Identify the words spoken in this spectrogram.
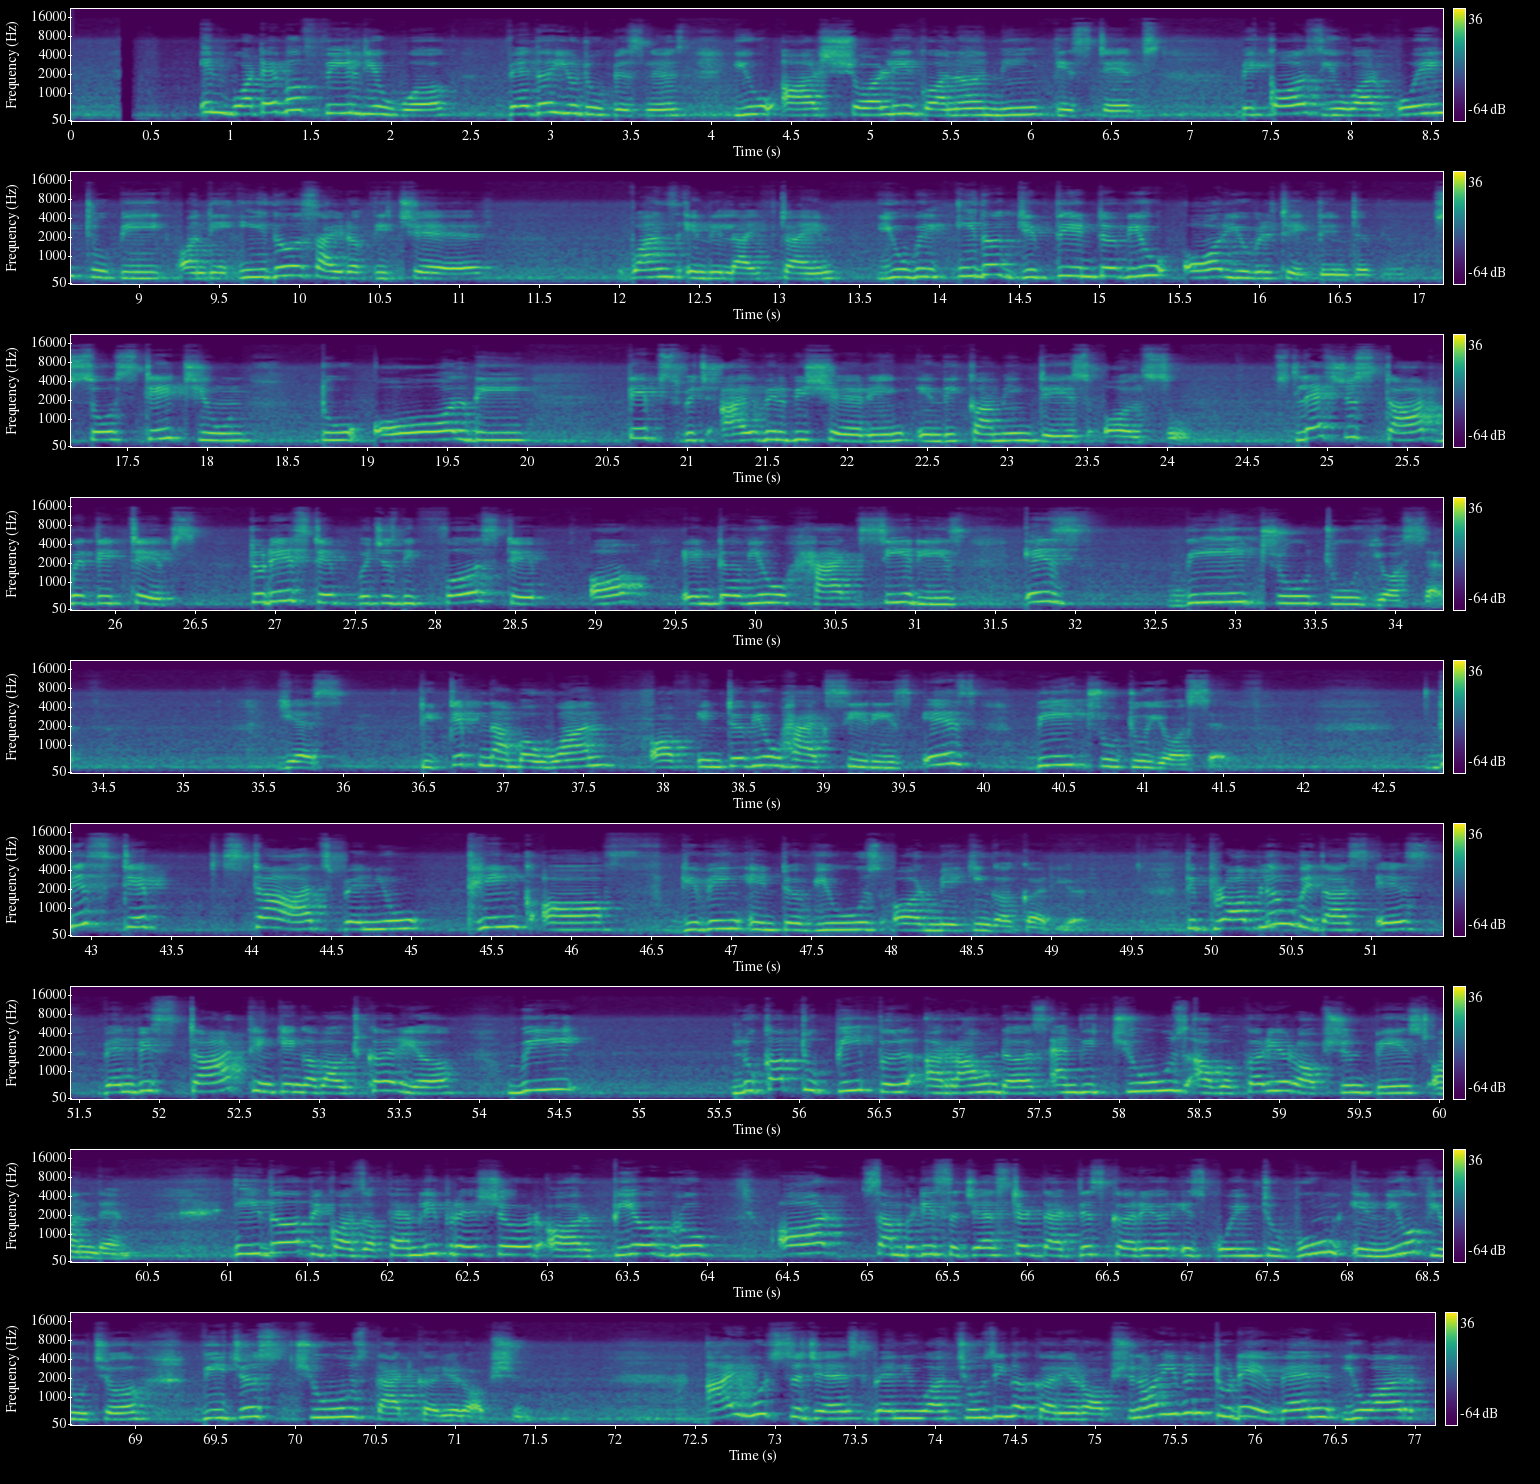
In whatever field you work, whether you do business, you are surely gonna need these tips because you are going to be on the either side of the chair once in the lifetime you will either give the interview or you will take the interview so stay tuned to all the tips which I will be sharing in the coming days also. So let's just start with the tips. Today's tip, which is the first tip of interview hack series, is be true to yourself. Yes, the tip number one of interview hack series is be true to yourself. This tip starts when you think of giving interviews or making a career. The problem with us is when we start thinking about career, we look up to people around us and we choose our career option based on them either because of family pressure or peer group or somebody suggested that this career is going to boom in near future we just choose that career option I would suggest when you are choosing a career option, or even today when you are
